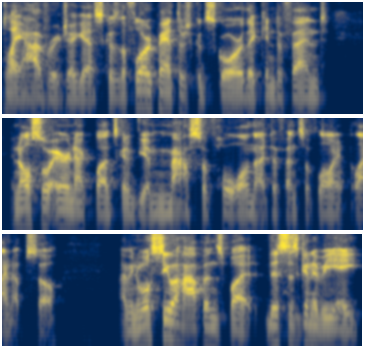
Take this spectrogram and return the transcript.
play average, I guess, because the Florida Panthers could score, they can defend. And also, Aaron Ekblad's going to be a massive hole on that defensive line, lineup. So, I mean, we'll see what happens, but this is going to be a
